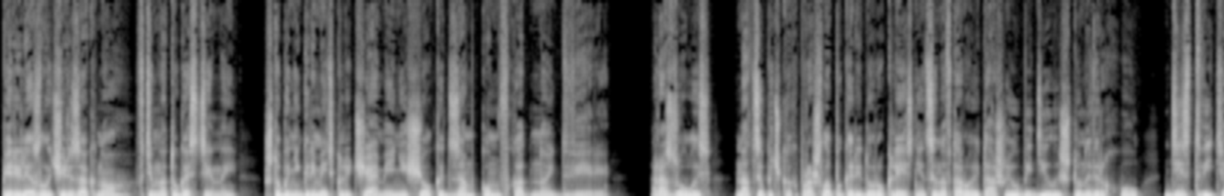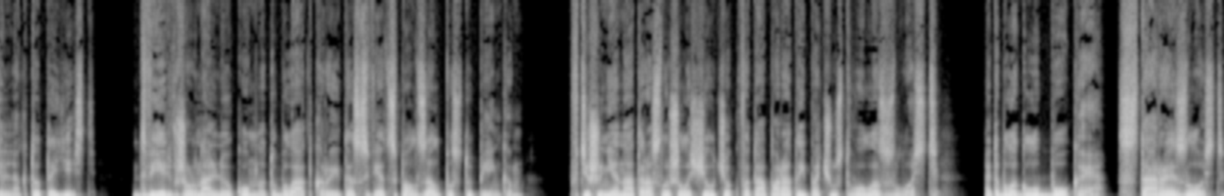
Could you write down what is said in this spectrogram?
Перелезла через окно в темноту гостиной, чтобы не греметь ключами и не щелкать замком входной двери. Разулась, на цыпочках прошла по коридору к лестнице на второй этаж и убедилась, что наверху действительно кто-то есть. Дверь в журнальную комнату была открыта, свет сползал по ступенькам. В тишине Ната расслышала щелчок фотоаппарата и почувствовала злость. Это была глубокая, старая злость,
